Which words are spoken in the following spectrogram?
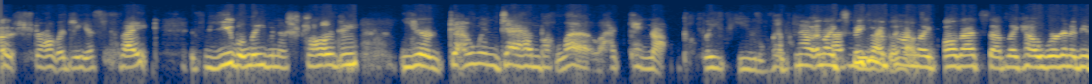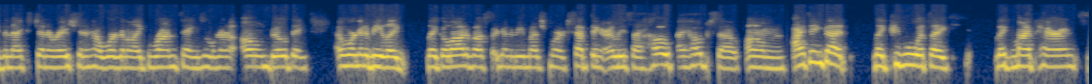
Astrology is fake. If you believe in astrology, you're going down below. I cannot believe you live. No, and like That's speaking exactly upon like all that stuff, like how we're gonna be the next generation and how we're gonna like run things, we're gonna own buildings, and we're gonna be like like a lot of us are gonna be much more accepting, or at least I hope, I hope so. Um, I think that like people with like like my parents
